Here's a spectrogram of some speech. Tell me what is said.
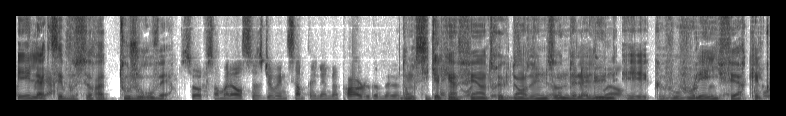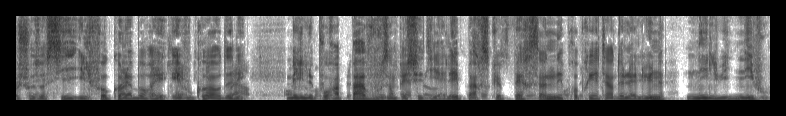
et l'accès vous sera toujours ouvert. Donc si quelqu'un fait un truc dans une zone de la Lune et que vous voulez y faire quelque chose aussi, il faut collaborer et vous coordonner. Mais il ne pourra pas vous empêcher d'y aller parce que personne n'est propriétaire de la Lune, ni lui, ni vous.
